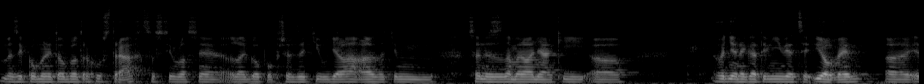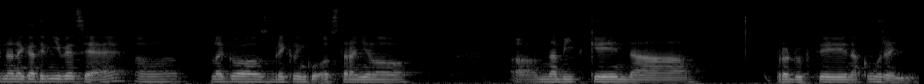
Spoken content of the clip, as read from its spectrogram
mezi komunitou byl trochu strach, co s tím vlastně Lego po převzetí udělá, ale zatím se nezaznamenal nějaký uh, hodně negativní věci. Jo, vím. Uh, jedna negativní věc je, uh, Lego z Bricklinku odstranilo uh, nabídky na produkty na kouření.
